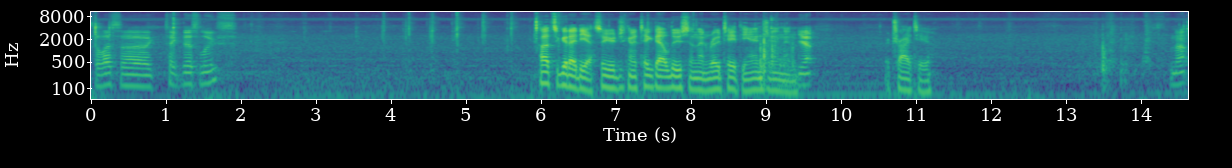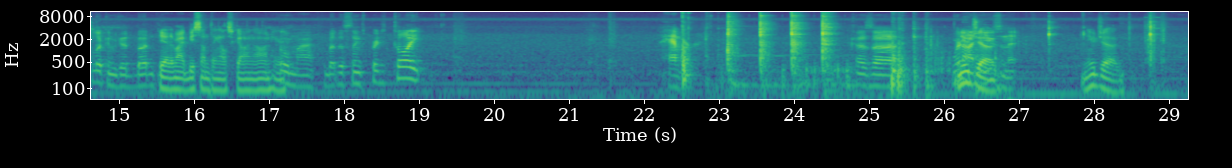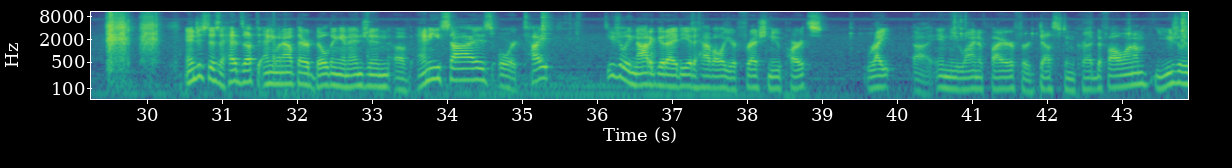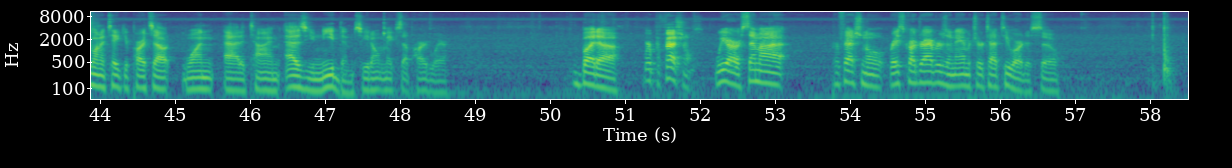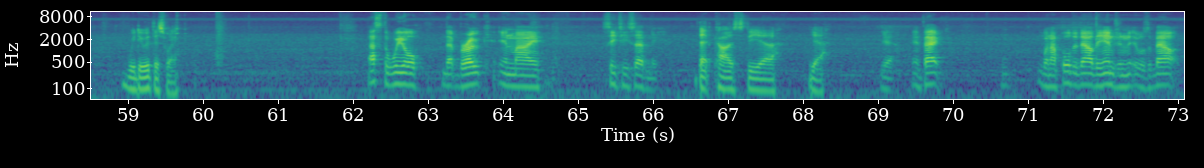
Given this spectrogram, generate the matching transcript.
So let's uh, take this loose. Oh, that's a good idea. So you're just going to take that loose and then rotate the engine and Yep. or try to. Not looking good, bud. Yeah, there might be something else going on here. Oh my, but this thing's pretty tight. Hammer. Because, uh, we're New not jug. using it. New jug. And just as a heads up to anyone out there building an engine of any size or type, it's usually not a good idea to have all your fresh new parts right uh, in the line of fire for dust and crud to fall on them. You usually want to take your parts out one at a time as you need them so you don't mix up hardware. But uh, We're professionals. we are semi professional race car drivers and amateur tattoo artists, so we do it this way. That's the wheel that broke in my CT70. That caused the, uh, yeah. Yeah. In fact, when I pulled it out of the engine, it was about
